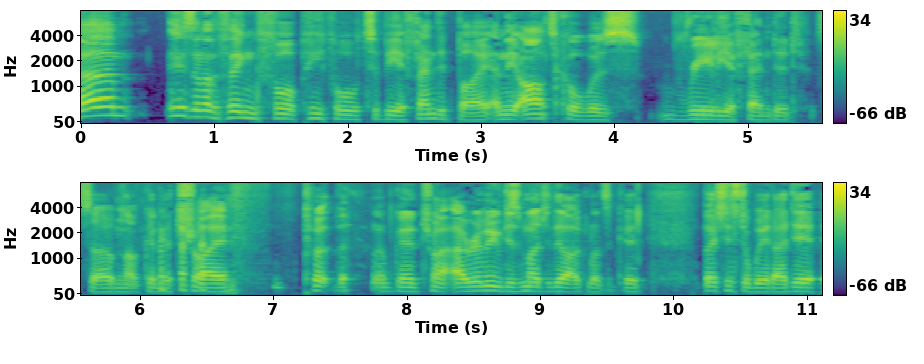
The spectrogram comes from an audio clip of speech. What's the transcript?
Um, here's another thing for people to be offended by, and the article was really offended, so I'm not going to try and put the. I'm going to try. I removed as much of the article as I could, but it's just a weird idea.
